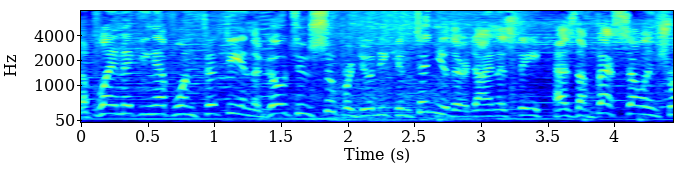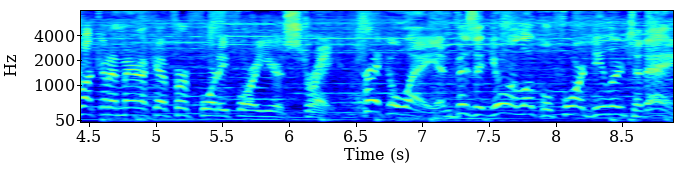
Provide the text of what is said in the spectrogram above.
The playmaking F 150 and the Go To Super Duty continue their dynasty as the best selling truck in America for 44 years straight. Break away and visit your local Ford dealer today.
